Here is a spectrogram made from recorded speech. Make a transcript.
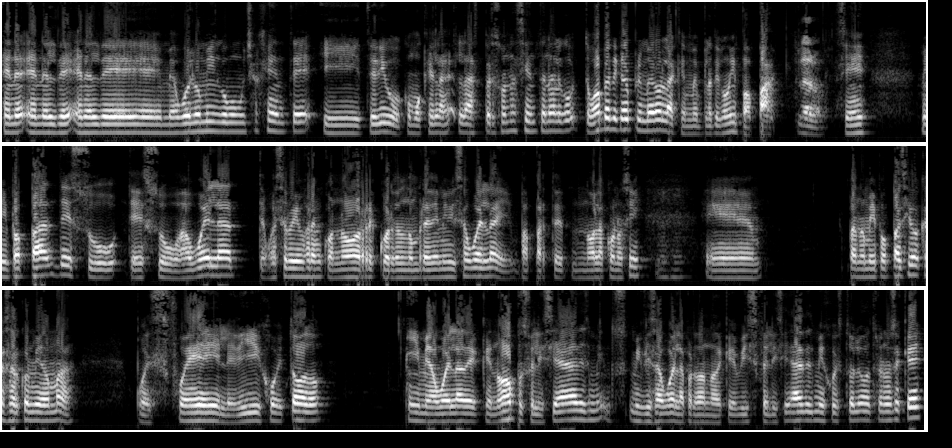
en, en, el de en el de mi abuelo Mingo hubo mucha gente y te digo como que las personas sienten algo. Te voy a platicar primero la que me platicó mi papá. Claro. Sí mi papá de su de su abuela te voy a ser bien franco, no recuerdo el nombre de mi bisabuela y aparte no la conocí. Eh, cuando mi papá se iba a casar con mi mamá, pues fue y le dijo y todo. Y mi abuela de que no, pues felicidades, mi, bisabuela, perdón, de que felicidades, mi hijo, esto, lo otro, no sé qué.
